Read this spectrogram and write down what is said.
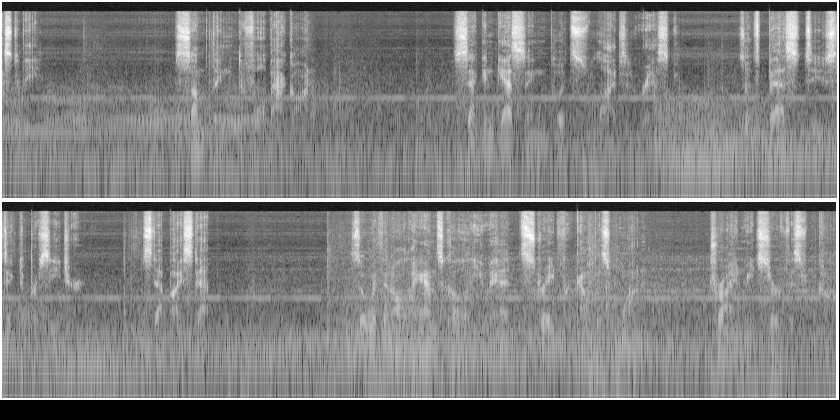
Has to be. Something to fall back on. Second guessing puts lives at risk, so it's best to stick to procedure, step by step. So with an all hands call, you head straight for Compass 1. Try and reach surface from comms.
